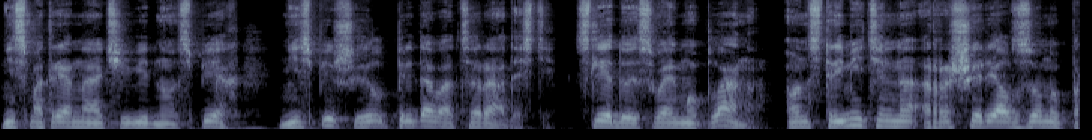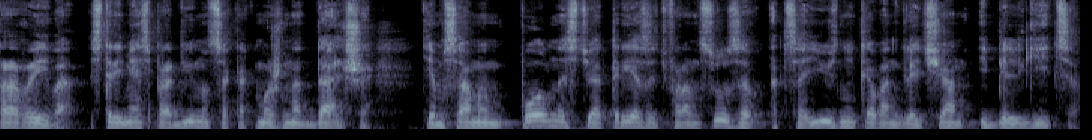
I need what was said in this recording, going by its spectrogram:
несмотря на очевидный успех, не спешил предаваться радости. Следуя своему плану, он стремительно расширял зону прорыва, стремясь продвинуться как можно дальше, тем самым полностью отрезать французов от союзников англичан и бельгийцев.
